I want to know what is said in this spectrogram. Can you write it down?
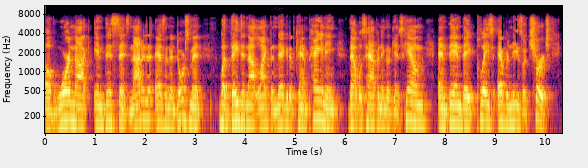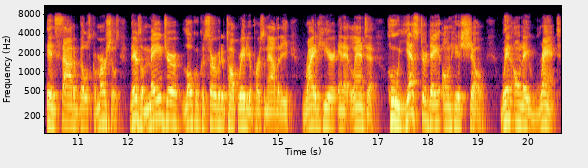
of Warnock in this sense, not as an endorsement, but they did not like the negative campaigning that was happening against him. And then they placed Ebenezer Church inside of those commercials. There's a major local conservative talk radio personality right here in Atlanta who yesterday on his show went on a rant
